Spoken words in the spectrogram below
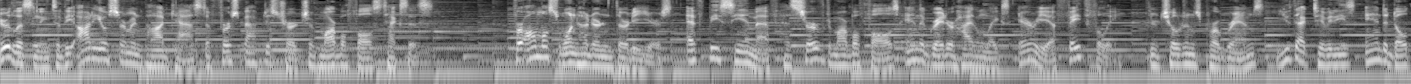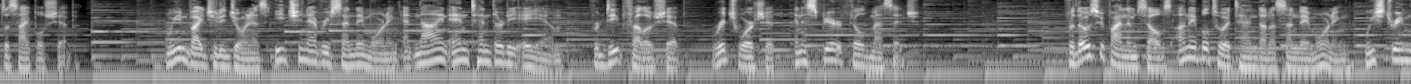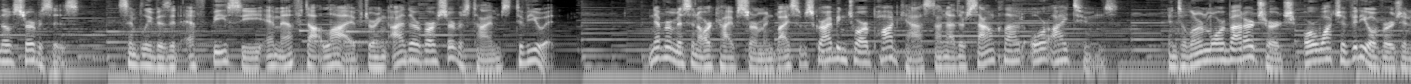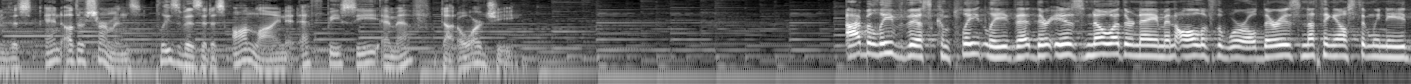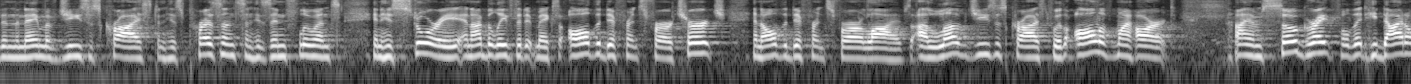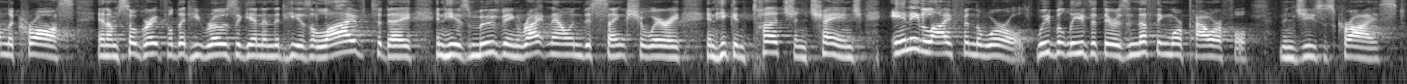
You're listening to the audio sermon podcast of First Baptist Church of Marble Falls, Texas. For almost 130 years, FBCMF has served Marble Falls and the greater Highland Lakes area faithfully through children's programs, youth activities, and adult discipleship. We invite you to join us each and every Sunday morning at 9 and 10:30 a.m. for deep fellowship, rich worship, and a spirit-filled message. For those who find themselves unable to attend on a Sunday morning, we stream those services. Simply visit fbcmf.live during either of our service times to view it. Never miss an archived sermon by subscribing to our podcast on either SoundCloud or iTunes. And to learn more about our church or watch a video version of this and other sermons, please visit us online at fbcmf.org. I believe this completely that there is no other name in all of the world. There is nothing else that we need than the name of Jesus Christ and his presence and his influence in his story. And I believe that it makes all the difference for our church and all the difference for our lives. I love Jesus Christ with all of my heart. I am so grateful that he died on the cross, and I'm so grateful that he rose again and that he is alive today and he is moving right now in this sanctuary and he can touch and change any life in the world. We believe that there is nothing more powerful than Jesus Christ.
